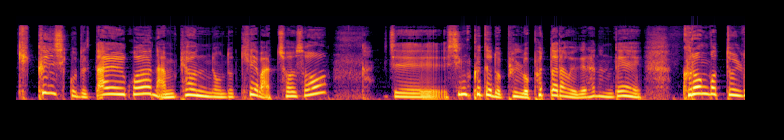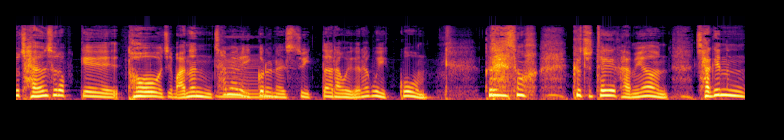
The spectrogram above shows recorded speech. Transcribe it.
키 큰 식구들 딸과 남편 정도 키에 맞춰서 이제 싱크대 높이를 높였다라고 얘기를 하는데 그런 것들도 자연스럽게 더 이제 많은 참여를 음. 이끌어낼 수 있다라고 얘기를 하고 있고 그래서 그 주택에 가면 자기는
